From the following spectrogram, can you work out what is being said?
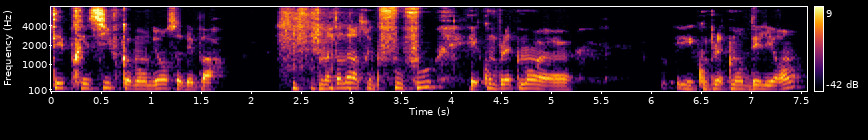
dépressif comme ambiance au départ. je m'attendais à un truc foufou et complètement, et complètement délirant.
